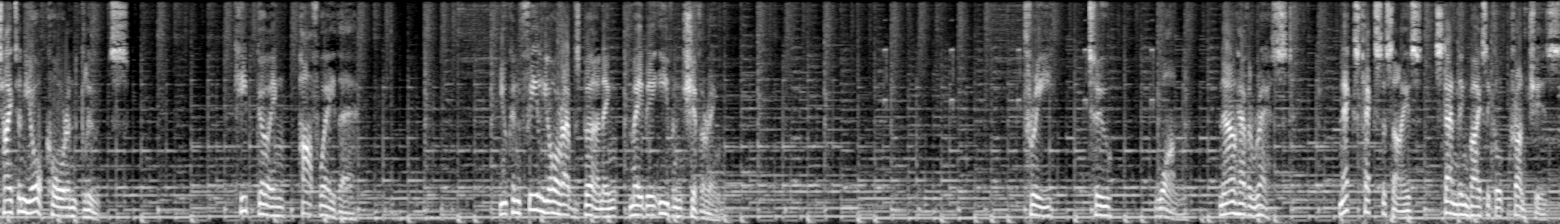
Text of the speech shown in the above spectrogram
Tighten your core and glutes. Keep going, halfway there. You can feel your abs burning, maybe even shivering. 3, 2, 1. Now have a rest. Next exercise, standing bicycle crunches.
